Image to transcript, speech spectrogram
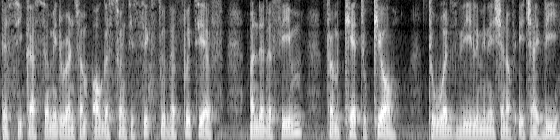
The SICA Summit runs from August 26th to the 30th under the theme From Care to Cure towards the elimination of HIV.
